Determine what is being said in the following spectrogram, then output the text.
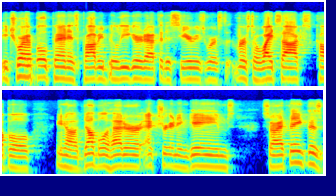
The Detroit bullpen is probably beleaguered after the series versus, versus the White Sox. Couple, you know, double header, extra inning games. So I think this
